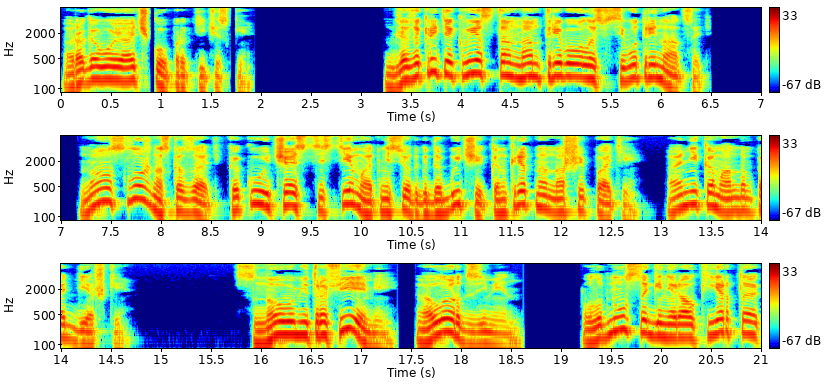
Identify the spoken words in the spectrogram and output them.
Роговое очко практически. Для закрытия квеста нам требовалось всего 13. Но сложно сказать, какую часть системы отнесет к добыче конкретно нашей пати, а не командам поддержки. «С новыми трофеями, лорд Зимин!» Улыбнулся генерал Кьерта,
